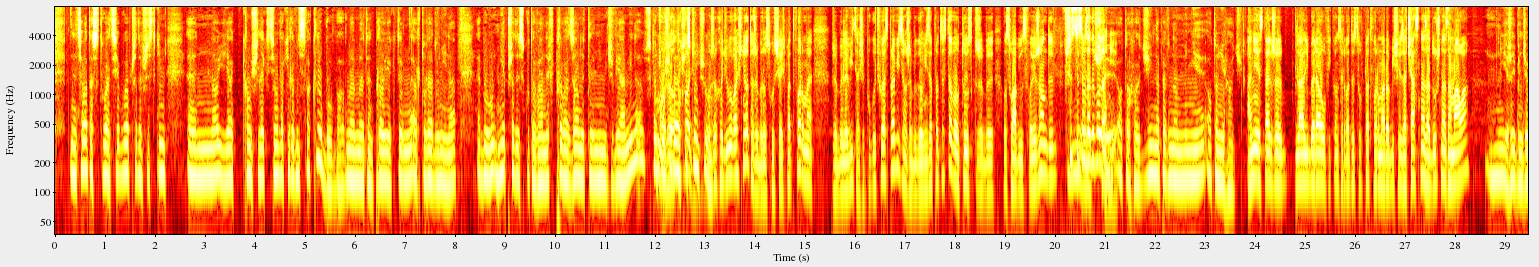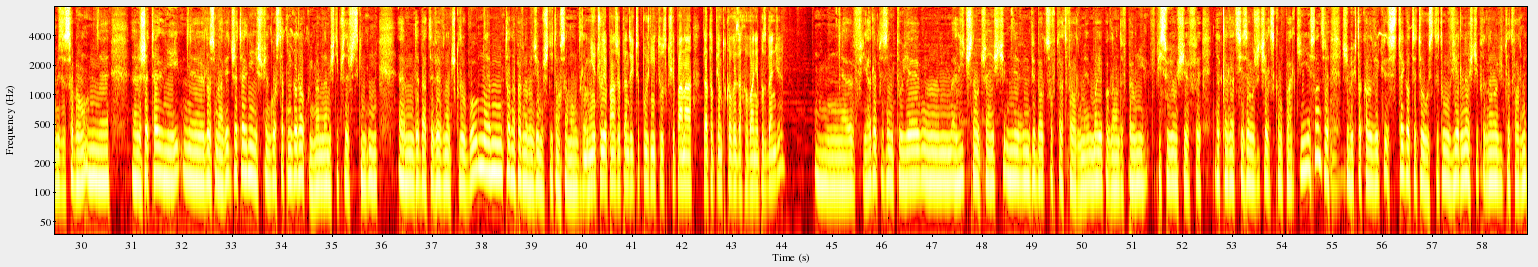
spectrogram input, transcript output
cała ta sytuacja była przede wszystkim e, no, jakąś lekcją dla kierownictwa klubu, bo ten projekt Artura Dunina był nieprzedyskutowany, wprowadzony tylnymi drzwiami, no skończyło Może się tak, to jak się chodzi. skończyło. Może chodziło właśnie o to, żeby rozhuśtać platformę, żeby lewica się pokłóciła z prawicą, żeby Gowin zaprotestował, Tusk, żeby osłabił swoje rządy. Wszyscy Nie są wiem, zadowoleni. Czy o to chodzi? Na pewno mnie o to nie chodzi. A nie jest tak, że dla liberałów i konserwatystów platforma robi się za ciasna, za duszna, za mała? jeżeli będziemy ze sobą mm, e, rzetelniej e, rozmawiać, rzetelniej niż w ciągu ostatniego roku i mam na myśli przede wszystkim mm, debaty wewnątrz klubu, em, to na pewno będziemy szli tą samą drogą. Nie czuje pan, że prędzej czy później Tusk się pana za to piątkowe zachowanie pozbędzie? Mm, Ja reprezentuję mm, liczną część mm, wyborców Platformy. Moje poglądy w pełni wpisują się w deklarację założycielską partii. Nie sądzę, żeby ktokolwiek z tego tytułu, z tytułu wierności programowi Platformy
